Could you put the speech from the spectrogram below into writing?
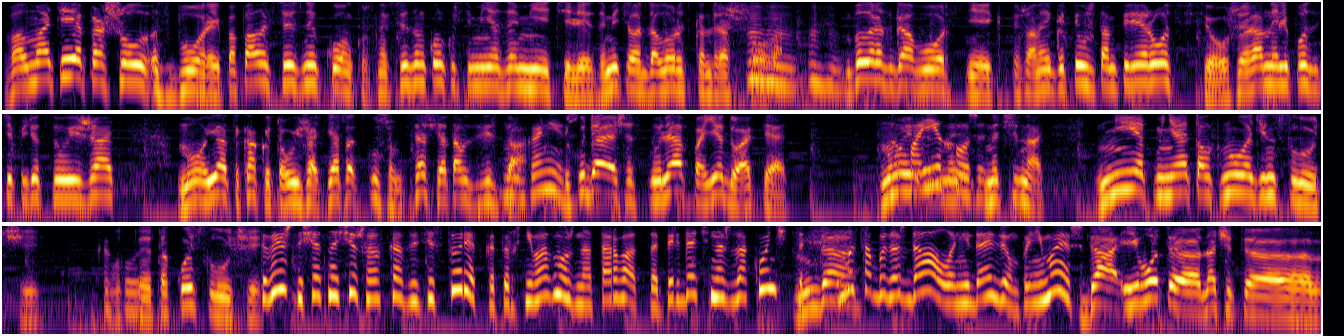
В Алмате я прошел сборы попал на всесоюзный конкурс. На всесоюзном конкурсе меня заметили. Заметила Долорес Кондрашова. Мгм, мгм. Был разговор с ней. Она говорит, ты уже там перерос все. Уже рано или поздно тебе придется уезжать. Но я-то как это уезжать? Я-то, слушай, представляешь, я там звезда. Ну, конечно. И куда я сейчас с нуля поеду опять? Ну, и поехал на- же. Начинать. Нет, меня толкнул один случай. Какой? Вот такой случай. Ты понимаешь, ты сейчас начнешь рассказывать истории, от которых невозможно оторваться. А передача наша закончится, Да. и мы с тобой даже до Алла не дойдем, понимаешь? Да, и вот, э, значит, э,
